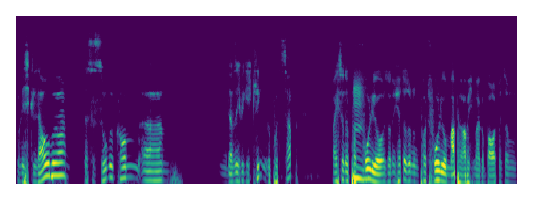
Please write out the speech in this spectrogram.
Und ich glaube, das ist so gekommen, ähm, dass ich wirklich Klinken geputzt habe, weil ich so eine hm. Portfolio, hm. so, ich hatte so eine Portfolio-Mappe, habe ich mal gebaut, mit so einem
